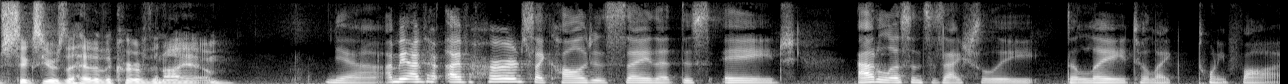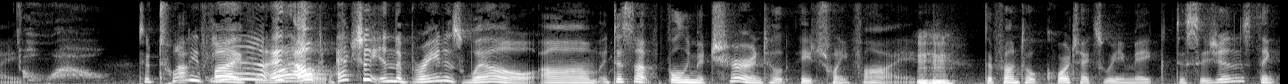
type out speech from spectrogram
six years ahead of the curve than I am. Yeah, I mean, I've I've heard psychologists say that this age, adolescence is actually delayed to like twenty five. Oh wow. To 25. Yeah, wow. and out- actually in the brain as well. Um, it does not fully mature until age 25. Mm-hmm. The frontal cortex, where you make decisions, think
